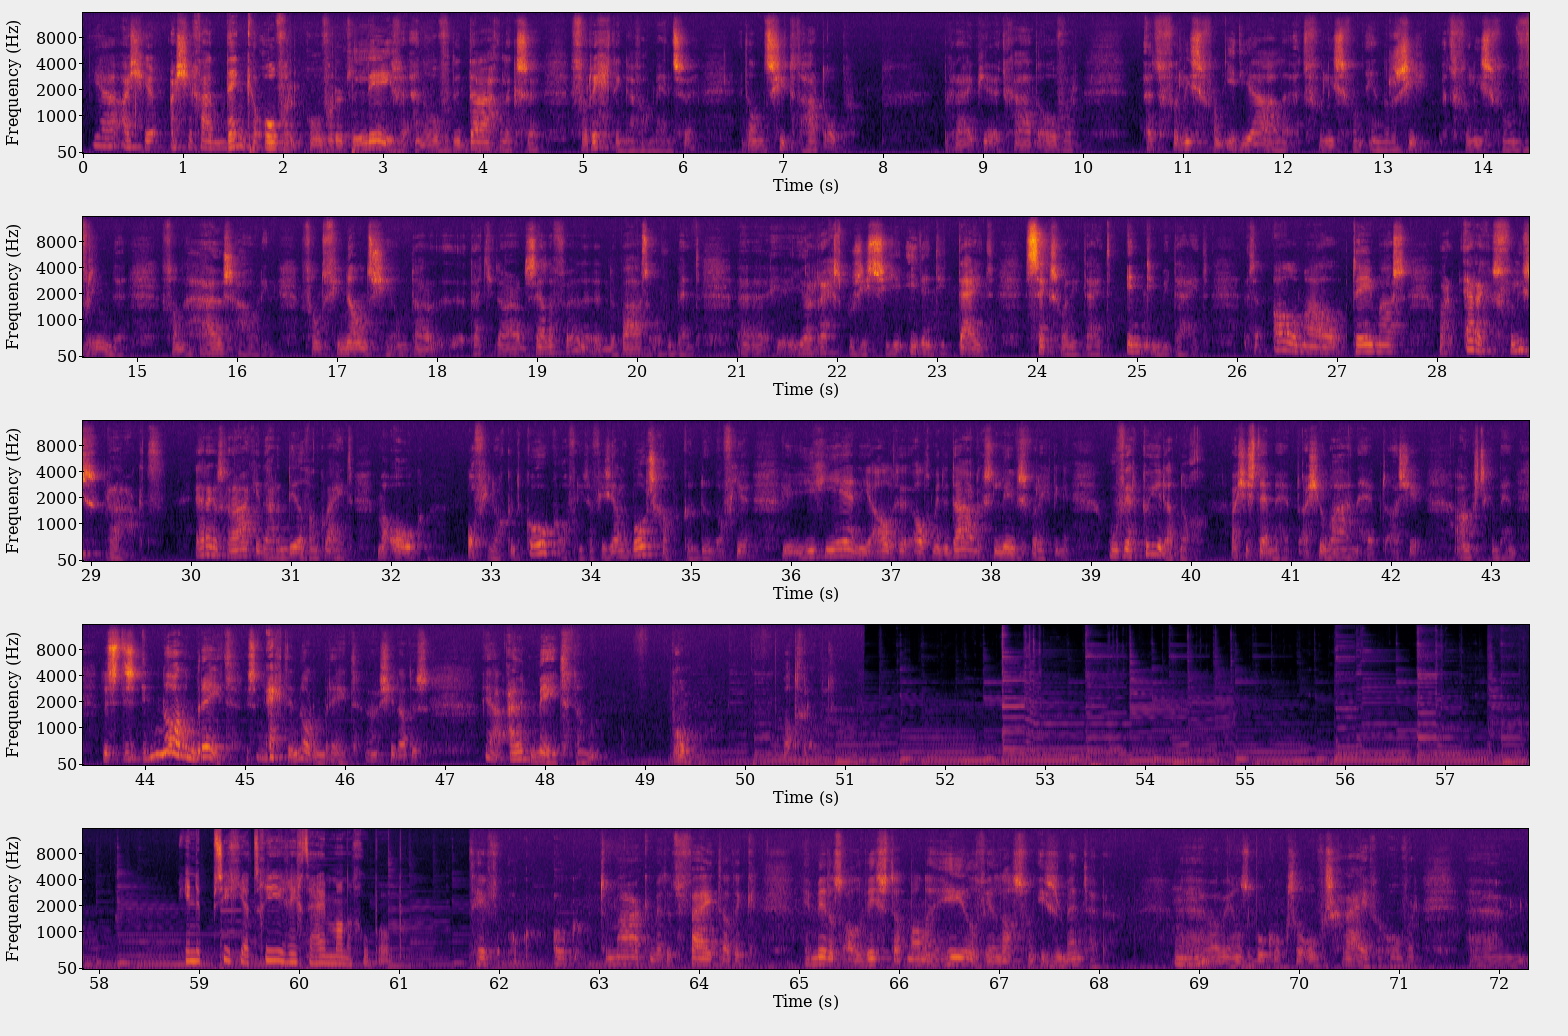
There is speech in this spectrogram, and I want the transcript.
Ja, als je, als je gaat denken over, over het leven en over de dagelijkse verrichtingen van mensen, dan schiet het hard op. Begrijp je? Het gaat over het verlies van idealen, het verlies van energie, het verlies van vrienden, van huishouding, van financiën, omdat dat je daar zelf de, baas over bent. Uh, je rechtspositie, je identiteit, seksualiteit, intimiteit. Dat zijn allemaal thema's waar ergens verlies raakt. Ergens raak je daar een deel van kwijt. Maar ook of je nog kunt koken of niet, of je zelf boodschappen kunt doen, of je, je hygiëne, je algemene dagelijkse levensverrichtingen. Hoe ver kun je dat nog? Als je stemmen hebt, als je waan hebt, als je angstig bent. Dus het is enorm breed. Het is echt enorm breed. En als je dat dus ja, uitmeet, dan bom, wat groot. In de psychiatrie richtte hij mannengroepen op. Het heeft ook, ook te maken met het feit dat ik inmiddels al wist dat mannen heel veel last van isolement hebben. Mm waar we in ons boek ook zo over schrijven, over ehm,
